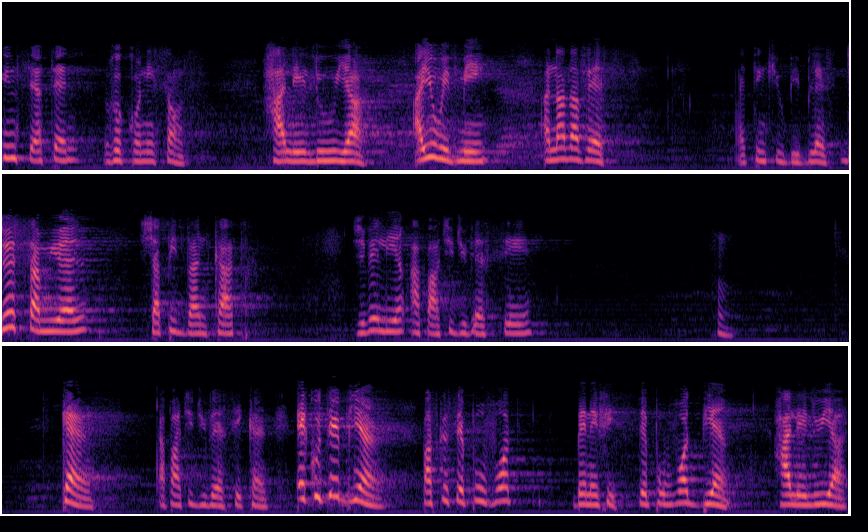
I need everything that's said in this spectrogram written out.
une certaine reconnaissance. Hallelujah. Are you with me? Another verse. I think you'll be blessed. 2 Samuel, chapitre 24. Je vais lire à partir du verset hmm, 15. À partir du verset 15. Écoutez bien, parce que c'est pour votre bénéfice, c'est pour votre bien. Alléluia.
